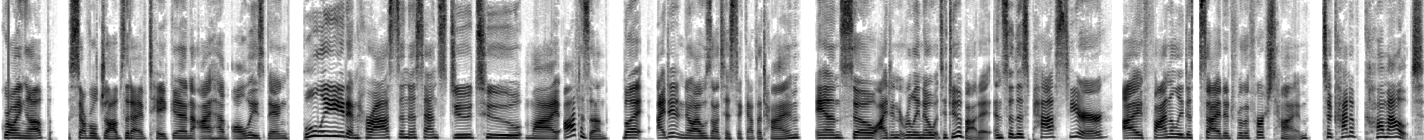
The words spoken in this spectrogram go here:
Growing up, several jobs that I've taken, I have always been bullied and harassed in a sense due to my autism. But I didn't know I was autistic at the time. And so I didn't really know what to do about it. And so this past year, I finally decided for the first time to kind of come out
